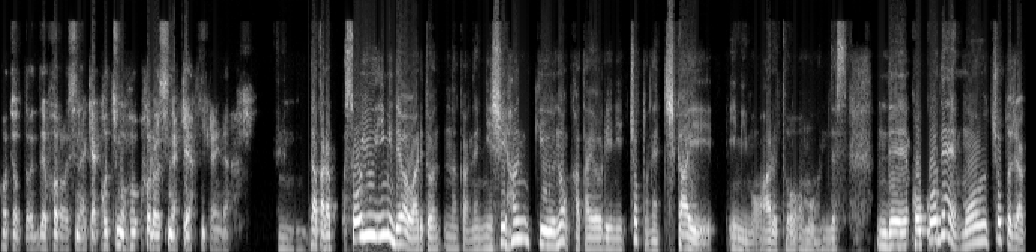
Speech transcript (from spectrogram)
の、ちょっとでフォローしなきゃ、こっちも フォローしなきゃ、みたいな。だから、そういう意味では割となんかね、西半球の偏りにちょっとね、近い意味もあると思うんです。で、ここでもうちょっとじゃあ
